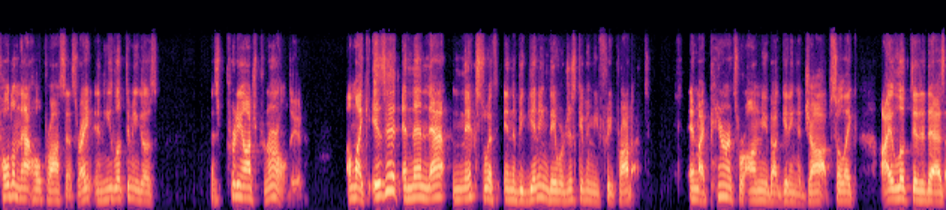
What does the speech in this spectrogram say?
told him that whole process right? And he looked at me and goes that's pretty entrepreneurial dude. I'm like is it? And then that mixed with in the beginning they were just giving me free product and my parents were on me about getting a job. So like i looked at it as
